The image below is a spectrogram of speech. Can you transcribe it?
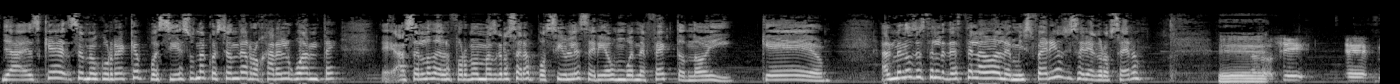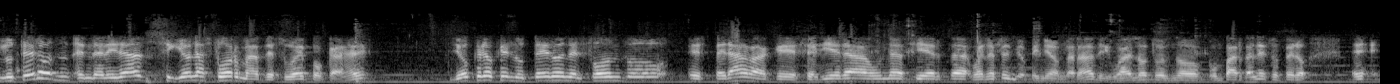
Ya, es que se me ocurrió que pues si es una cuestión de arrojar el guante, eh, hacerlo de la forma más grosera posible sería un buen efecto, ¿no? Y que, al menos de este, de este lado del hemisferio sí sería grosero. Eh... sí, eh, Lutero en realidad siguió las formas de su época, ¿eh? Yo creo que Lutero en el fondo esperaba que se diera una cierta, bueno, esa es mi opinión, ¿verdad? Igual otros no compartan eso, pero eh,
